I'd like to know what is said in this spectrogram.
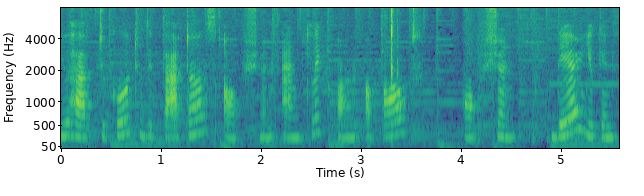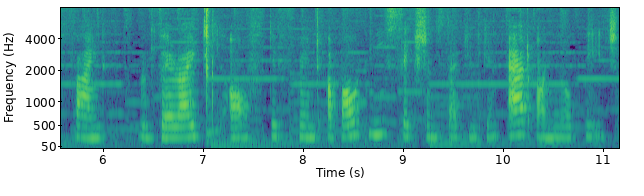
you have to go to the Patterns option and click on About option. There you can find a variety of different About Me sections that you can add on your page.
